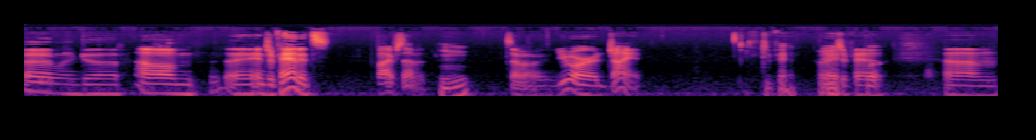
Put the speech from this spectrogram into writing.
oh my god. Um, in Japan, it's five seven. hmm So you are a giant Japan. in Right. Japan. But- Um,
